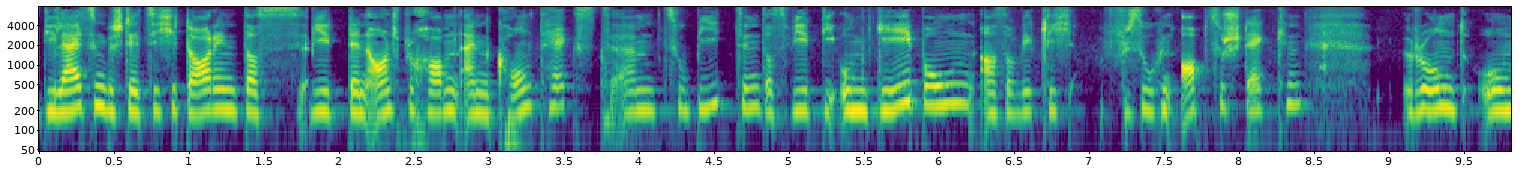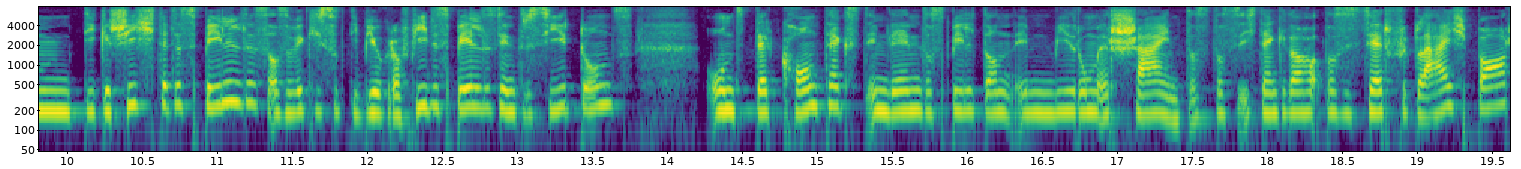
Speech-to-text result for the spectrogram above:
Die Leistung besteht sicher darin, dass wir den Anspruch haben, einen Kontext ähm, zu bieten, dass wir die Umgebung also wirklich versuchen abzustecken rund um die Geschichte des Bildes, also wirklich so die Biografie des Bildes interessiert uns und der Kontext, in dem das Bild dann eben wiederum erscheint. Also das, ich denke, das ist sehr vergleichbar.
